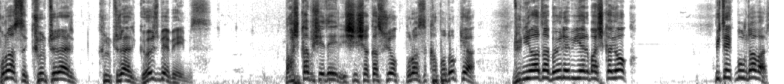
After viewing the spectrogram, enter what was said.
Burası kültürel kültürel göz bebeğimiz. Başka bir şey değil, işin şakası yok. Burası Kapadokya. Dünyada böyle bir yer başka yok. Bir tek burada var.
